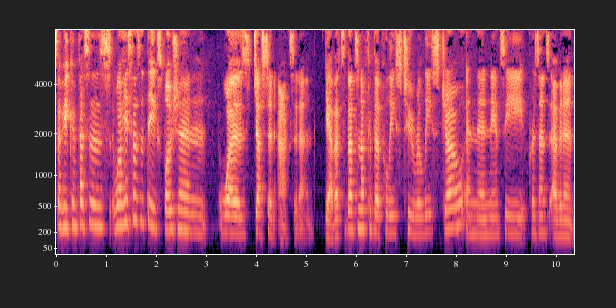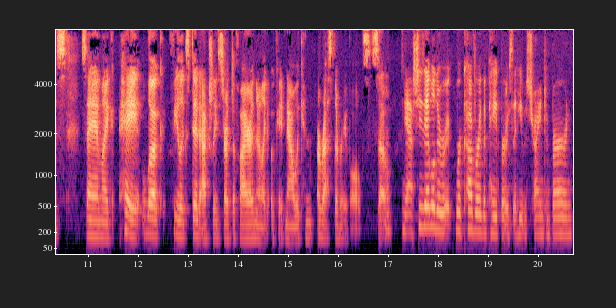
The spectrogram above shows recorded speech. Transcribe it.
So he confesses. Well, he says that the explosion was just an accident. Yeah, that's that's enough for the police to release Joe, and then Nancy presents evidence saying like, "Hey, look, Felix did actually start the fire," and they're like, "Okay, now we can arrest the Raybolts." So yeah, she's able to re- recover the papers that he was trying to burn,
